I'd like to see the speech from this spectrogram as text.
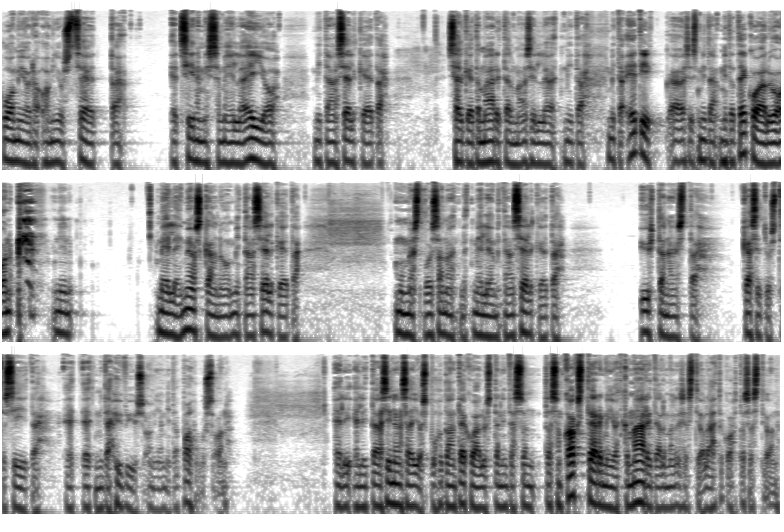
huomioida on just se, että, että siinä missä meillä ei ole mitään selkeää, selkeää määritelmää sille, että mitä, mitä, etiikkaa, siis mitä, mitä tekoäly on, niin meillä ei myöskään ole mitään selkeää, mun mielestä voi sanoa, että meillä ei ole mitään selkeää yhtenäistä käsitystä siitä, että, että mitä hyvyys on ja mitä pahuus on. Eli, eli tämä sinänsä, jos puhutaan tekoälystä, niin tässä on, tässä on kaksi termiä, jotka määritelmällisesti ja lähtökohtaisesti on,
